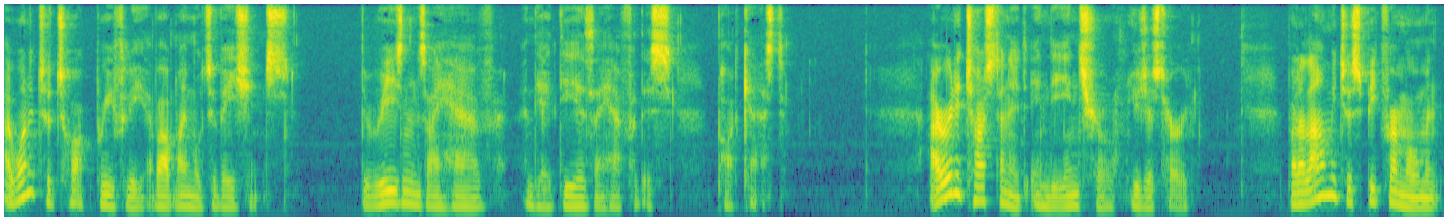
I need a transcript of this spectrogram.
I wanted to talk briefly about my motivations, the reasons I have, and the ideas I have for this podcast. I already touched on it in the intro you just heard, but allow me to speak for a moment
